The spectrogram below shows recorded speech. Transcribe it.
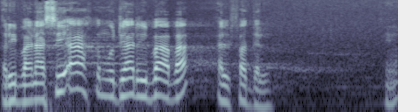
riba nasiah, kemudian riba apa? Al-fadl. Ya.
